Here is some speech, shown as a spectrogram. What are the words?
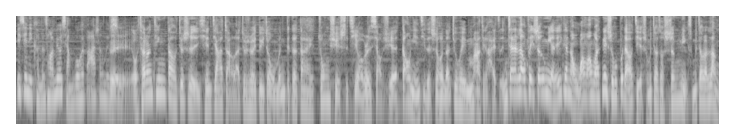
一些你可能从来没有想过会发生的事。对我常常听到，就是以前家长了，就是会对着我们这个大概中学时期哦，或者是小学高年级的时候呢，就会骂这个孩子，你在浪费生命啊！你一天到晚玩玩玩，那时候不了解什么叫做生命，什么叫做浪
